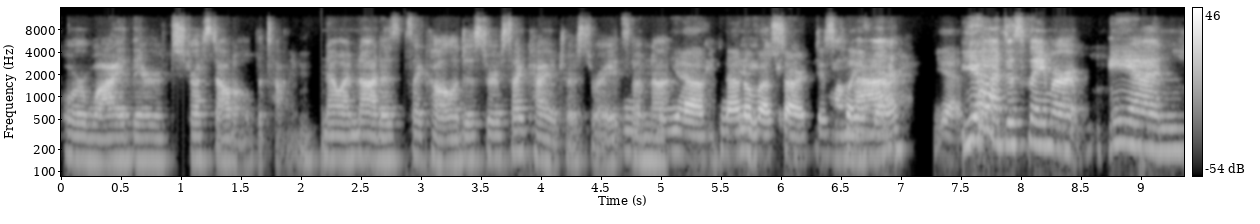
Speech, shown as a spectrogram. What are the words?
or why they're stressed out all the time. Now, I'm not a psychologist or a psychiatrist, right? So I'm mm, not. Yeah, none of us are. Disclaimer. Yeah. Yeah. Disclaimer. And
